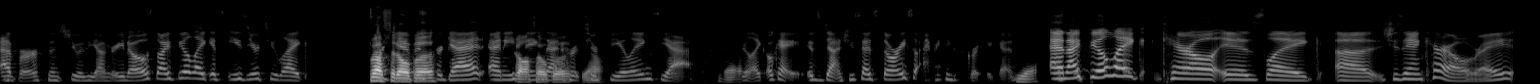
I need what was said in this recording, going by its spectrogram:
ever since she was younger, you know. So I feel like it's easier to like Brush it forgive and over. forget anything that hurts yeah. your feelings. Yeah. Yeah. You're like, okay, it's done. She said sorry, so everything's great again. Yeah. And I feel like Carol is like, uh, she's Aunt Carol, right?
